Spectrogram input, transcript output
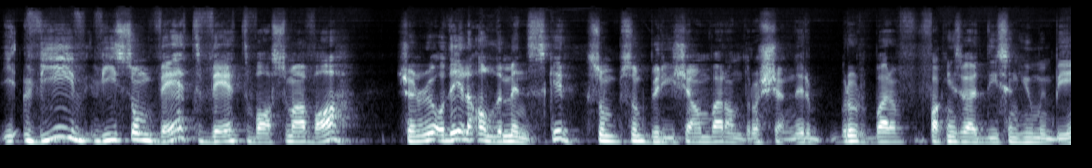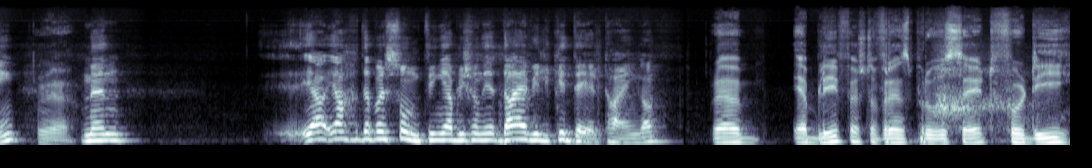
Vi, vi som vet, vet hva som er hva. Skjønner du? Og det gjelder alle mennesker som, som bryr seg om hverandre og skjønner. Bror, bare fuckings være decent human being. Yeah. Men ja, ja, det er bare sånne ting jeg blir sånn Da jeg vil ikke delta engang. Jeg, jeg blir først og fremst provosert fordi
